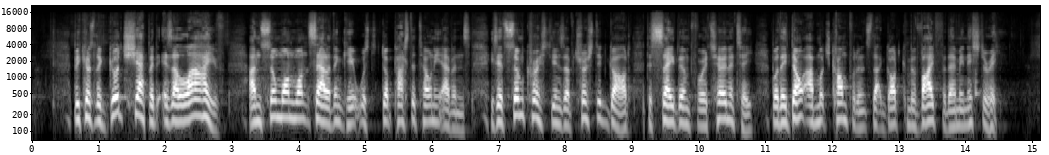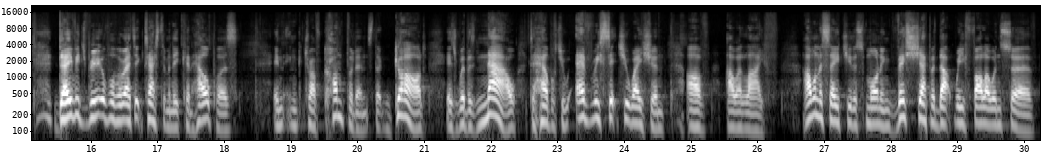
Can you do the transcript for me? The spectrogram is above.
because the Good Shepherd is alive. And someone once said, I think it was Pastor Tony Evans, he said, Some Christians have trusted God to save them for eternity, but they don't have much confidence that God can provide for them in history. David's beautiful poetic testimony can help us in, in, to have confidence that God is with us now to help us through every situation of our life. I want to say to you this morning this shepherd that we follow and serve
